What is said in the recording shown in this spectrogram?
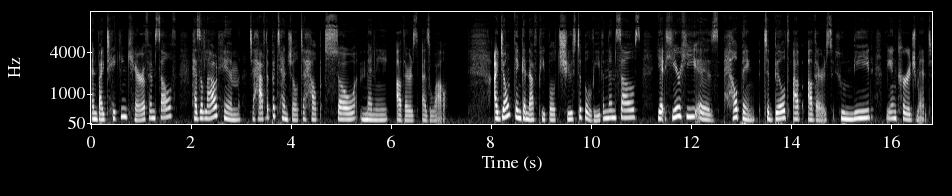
and by taking care of himself, has allowed him to have the potential to help so many others as well. I don't think enough people choose to believe in themselves, yet here he is helping to build up others who need the encouragement.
